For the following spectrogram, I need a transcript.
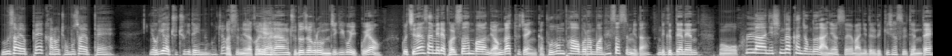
의사협회 간호조무사협회 여기가 주축이 돼 있는 거죠? 맞습니다. 거기가 예. 가장 주도적으로 움직이고 있고요. 그 지난 3일에 벌써 한번 연가 투쟁, 그러니까 부분 파업을 한번 했었습니다. 근데 음. 그때는 뭐 혼란이 심각한 정도는 아니었어요. 많이들 느끼셨을 텐데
